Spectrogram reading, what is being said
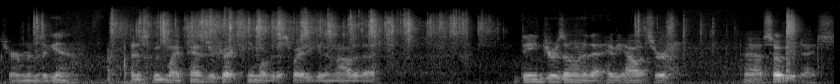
Germans again. I just moved my Panzerschreck team over this way to get him out of the danger zone of that heavy howitzer. Uh, Soviet dice.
